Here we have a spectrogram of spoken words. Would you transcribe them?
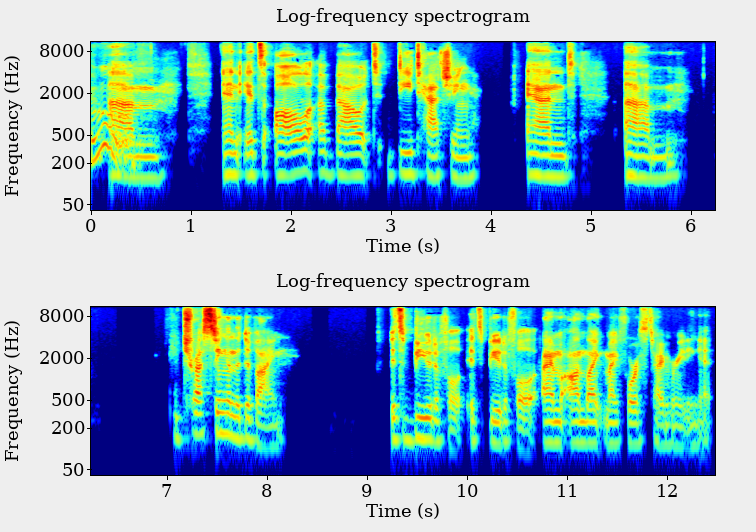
Ooh. Um, and it's all about detaching and um trusting in the divine. It's beautiful. It's beautiful. I'm on like my fourth time reading it.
